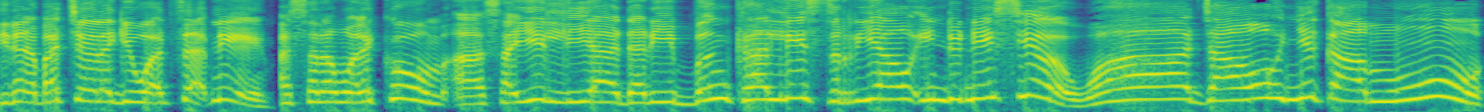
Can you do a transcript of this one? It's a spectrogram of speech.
Dina nak baca lagi WhatsApp ni. Assalamualaikum. Uh, saya Lia dari Bengkalis, Riau, Indonesia. Wah, jauhnya kamu.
